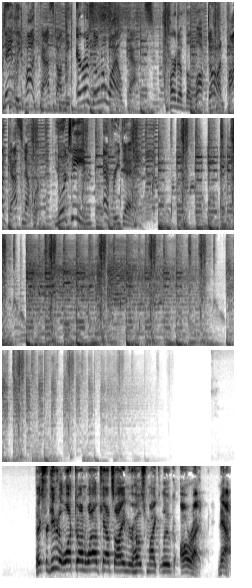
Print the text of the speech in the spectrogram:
daily podcast on the Arizona Wildcats part of the Locked On Podcast Network. Your team every day. Thanks for keeping it locked on Wildcats. I am your host, Mike Luke. All right. Now,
